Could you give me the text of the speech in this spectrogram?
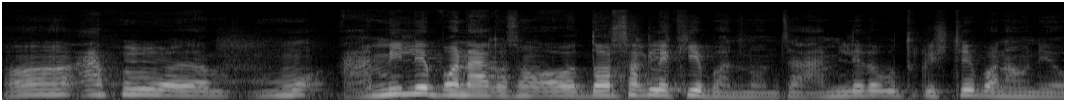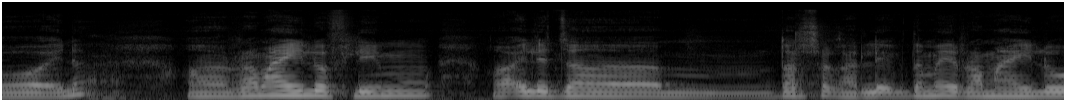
आफू म हामीले बनाएको छौँ। अब दर्शकले के भन्नुहुन्छ? हामीले त उत्कृष्टै बनाउने हो होइन? रमाइलो फिल्म। अहिले ज दर्शकहरूले एकदमै रमाइलो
